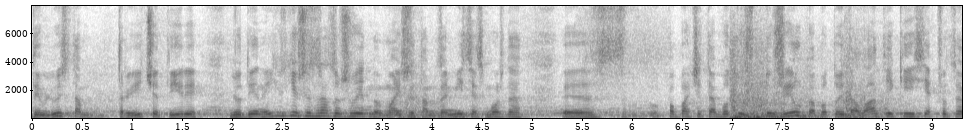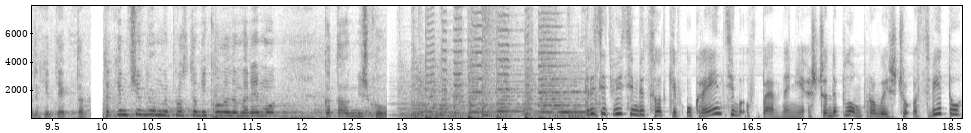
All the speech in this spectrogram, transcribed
дивлюсь там 3-4 людини. Їх, же зразу ж видно, майже там за місяць можна е, побачити або ту, ж- ту жилку, або той талант якийсь, якщо це архітектор. Таким чином ми просто ніколи не беремо кота в мішку. 38% українців впевнені, що диплом про вищу освіту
